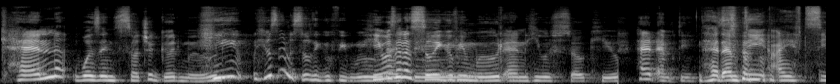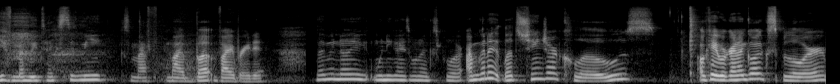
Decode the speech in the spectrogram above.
Ken was in such a good mood. he he was in a silly goofy mood. He was I in a silly goofy mood and he was so cute. Head empty. Head empty. I have to see if Melly texted me because my my butt vibrated. Let me know when you guys want to explore. I'm gonna let's change our clothes. Okay, we're gonna go explore,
